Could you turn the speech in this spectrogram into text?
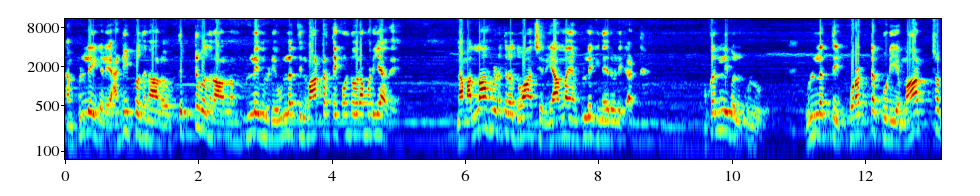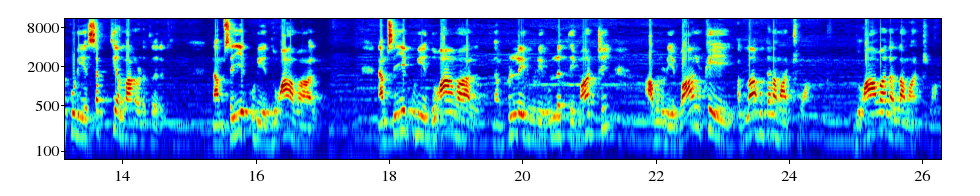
நம் பிள்ளைகளை அடிப்பதனாலோ திட்டுவதனாலோ நம் பிள்ளைகளுடைய உள்ளத்தில் மாற்றத்தை கொண்டு வர முடியாது. நாம் அல்லாஹ்விடத்துல துவா செய்யணும். யாரெல்லாம் என் பிள்ளைக்கு நேர்வழி காட்டு. முகல்லிபல் குழு உள்ளத்தை புரட்டக்கூடிய மாற்றக்கூடிய சக்தி அல்லாஹ்விடத்துல இருக்கு. நாம் செய்யக்கூடிய துஆவால் நாம் செய்யக்கூடிய துஆவால் நம் பிள்ளைகளுடைய உள்ளத்தை மாற்றி அவனுடைய வாழ்க்கையை அல்லாஹுத்தால மாற்றுவான். துஆவால் அல்லாஹ் மாற்றுவான்.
